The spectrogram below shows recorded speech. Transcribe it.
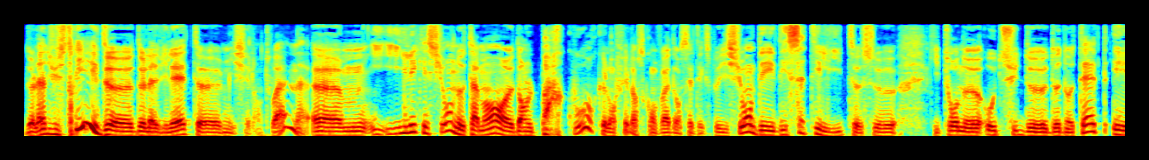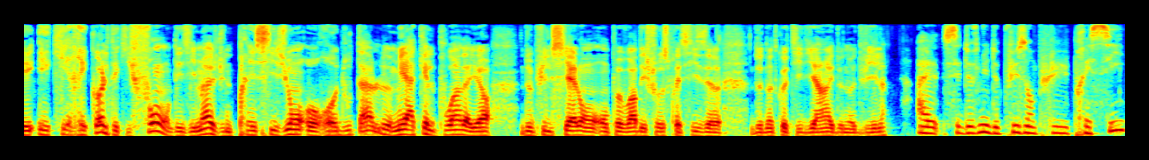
de l'industrie de, de la Villette, euh, Michel Antoine. Euh, il est question notamment euh, dans le parcours que l'on fait lorsqu'on va dans cette exposition des, des satellites ceux qui tournent au-dessus de, de, nos têtes et, et, qui récoltent et qui font des images d'une précision redoutable. Mais à quel point d'ailleurs depuis le ciel on, on peut voir des choses précises de notre quotidien et de notre ville? C'est devenu de plus en plus précis.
